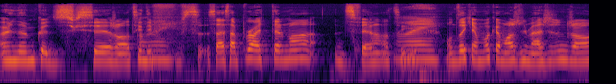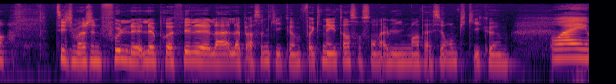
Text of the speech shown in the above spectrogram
un homme qui a du succès. Genre, tu sais, des- Ouais. ça, ça peut être tellement différent, tu sais. Ouais. On dirait que moi, comment je l'imagine, genre, tu sais, j'imagine full le, le profil, la, la personne qui est comme fucking intense sur son alimentation, puis qui est comme. Ouais,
